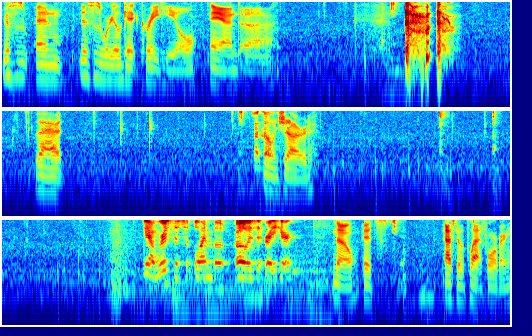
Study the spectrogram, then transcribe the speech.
This is and this is where you'll get great heal and uh that Fuck bone off. shard. Yeah, where's the sublime boat? Oh, is it right here? No, it's after the platforming.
